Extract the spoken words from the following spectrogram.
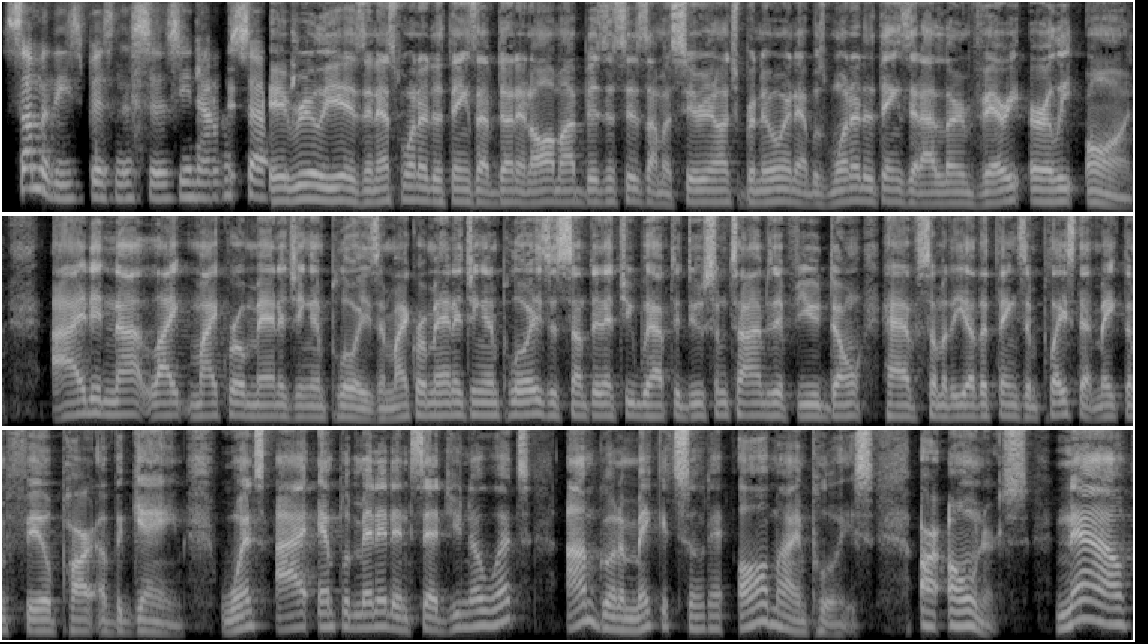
some of these businesses, you know. So it really is. And that's one of the things I've done in all my businesses. I'm a serial entrepreneur, and that was one of the things that I learned very early on. I did not like micromanaging employees. And micromanaging employees is something that you have to do sometimes if you don't have some of the other things in place that make them feel part of the game. Once I implemented and said, you know what? I'm going to make it so that all my employees are owners. Now,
